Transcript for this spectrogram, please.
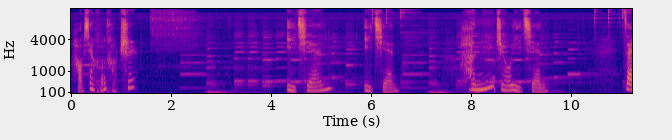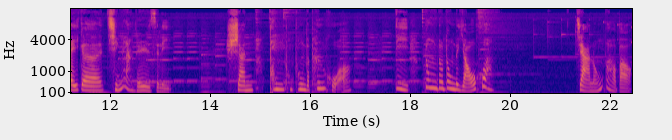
好像很好吃。以前，以前，很久以前，在一个晴朗的日子里，山砰砰砰的喷火，地咚咚咚的摇晃。甲龙宝宝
